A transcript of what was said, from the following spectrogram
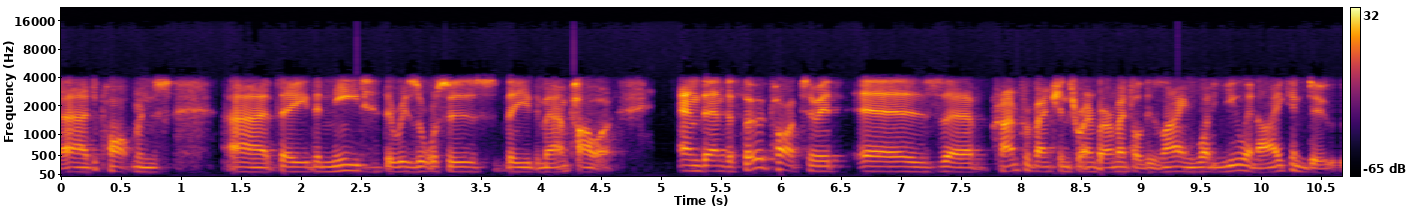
uh, departments uh, they they need the resources, the the manpower. And then the third part to it is uh, crime prevention through environmental design. What you and I can do.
